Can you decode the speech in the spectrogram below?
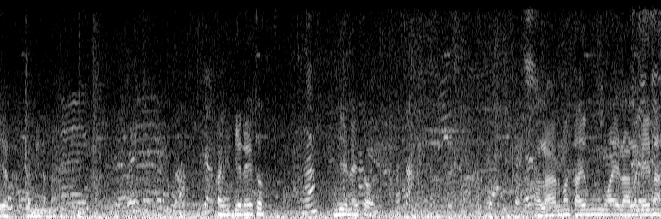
Ayan, kami naman. Ay, hindi na ito. Ha? Hindi na ito. Basa. Wala naman tayong mailalagay na.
